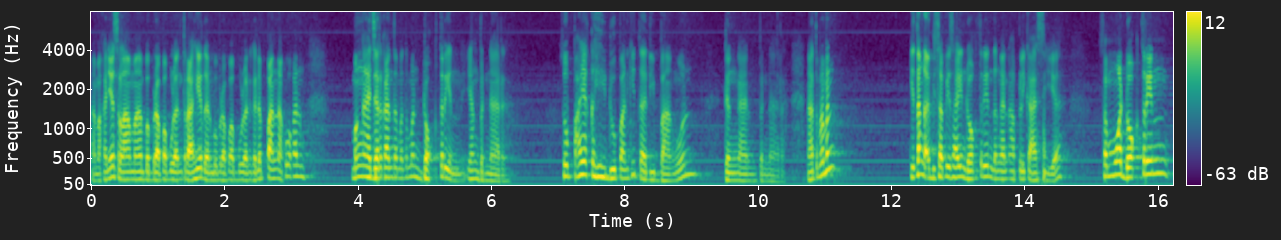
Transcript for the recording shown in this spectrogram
Nah makanya selama beberapa bulan terakhir dan beberapa bulan ke depan aku akan mengajarkan teman-teman doktrin yang benar. Supaya kehidupan kita dibangun dengan benar. Nah teman-teman, kita nggak bisa pisahin doktrin dengan aplikasi ya. Semua doktrin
